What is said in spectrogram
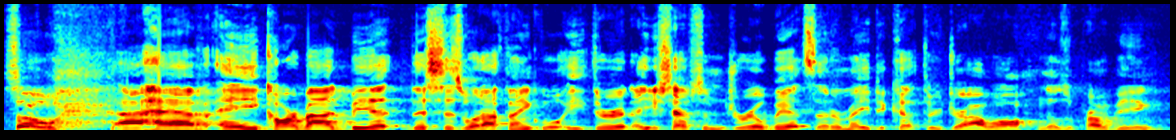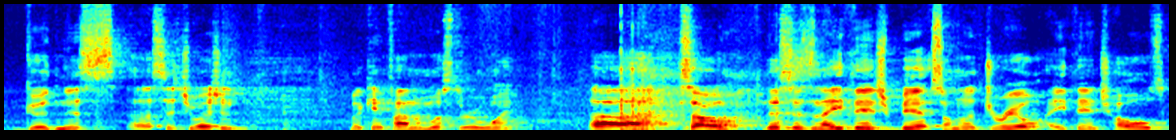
So I have a carbide bit. This is what I think will eat through it. I used to have some drill bits that are made to cut through drywall. Those would probably be good in this uh, situation. I can't find them, threw them away. Uh, so this is an eighth inch bit. So I'm gonna drill eighth inch holes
